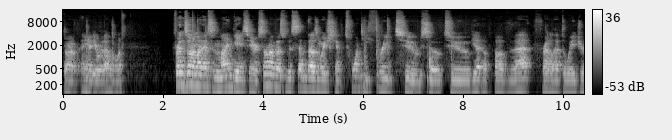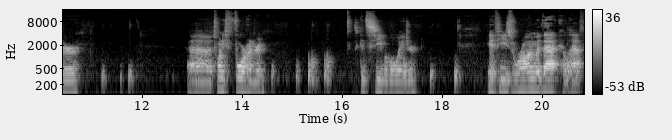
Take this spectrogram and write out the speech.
Don't have any idea where that one went. Fred and Sonam might have some mind games here. Sonam goes for the 7,000 wager. Got 23-2. So to get above that, Fred will have to wager uh, 2,400. It's a conceivable wager. If he's wrong with that, he'll have,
